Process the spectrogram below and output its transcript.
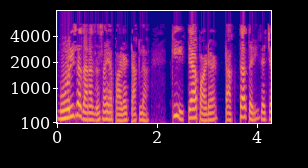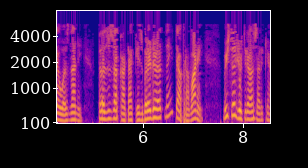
मोहरीचा दाना जसा या पाड्यात टाकला की त्या पाड्यात टाकता तरी त्याच्या वजनाने तराजूचा काटा केसबरे ढळत नाही. त्याप्रमाणे मिस्टर ज्योतिरावसारख्या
